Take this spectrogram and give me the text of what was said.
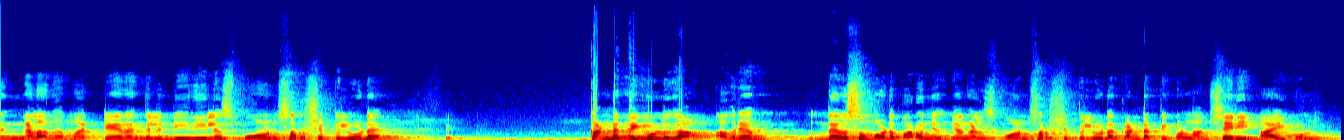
നിങ്ങളത് മറ്റേതെങ്കിലും രീതിയിൽ സ്പോൺസർഷിപ്പിലൂടെ കണ്ടെത്തിക്കൊള്ളുക. അവർ ദേവസ്വം ബോർഡ് പറഞ്ഞു ഞങ്ങൾ സ്പോൺസർഷിപ്പിലൂടെ കണ്ടെത്തിക്കൊള്ളാം. ശരി ആയിക്കൊള്ളും.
